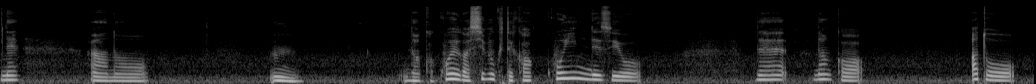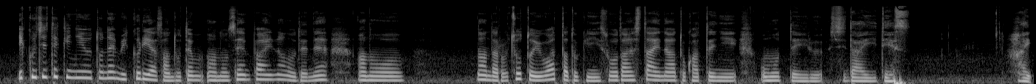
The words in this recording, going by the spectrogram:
ね。あのうん。なんか声が渋くてかっこいいんですよ。ね。なんかあと育児的に言うとねみくりやさんとてもあの先輩なのでねあのなんだろうちょっと弱った時に相談したいなと勝手に思っている次第です。はい。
